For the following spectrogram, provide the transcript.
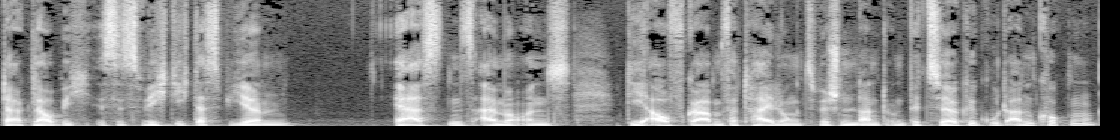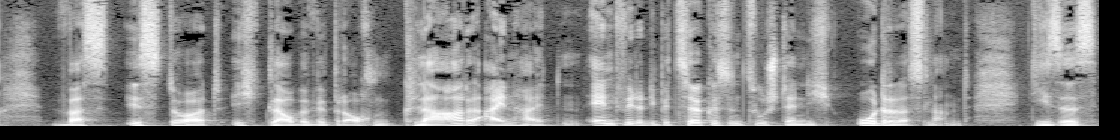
da glaube ich, ist es wichtig, dass wir erstens einmal uns die Aufgabenverteilung zwischen Land und Bezirke gut angucken. Was ist dort? Ich glaube, wir brauchen klare Einheiten. Entweder die Bezirke sind zuständig oder das Land. Dieses,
